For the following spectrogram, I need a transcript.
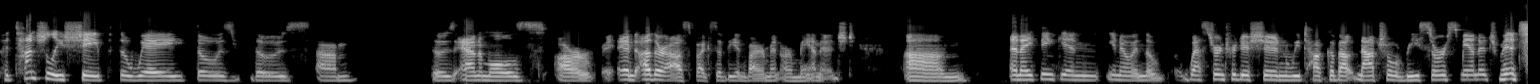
potentially shape the way those those um, those animals are and other aspects of the environment are managed. Um, and I think in you know in the Western tradition we talk about natural resource management,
